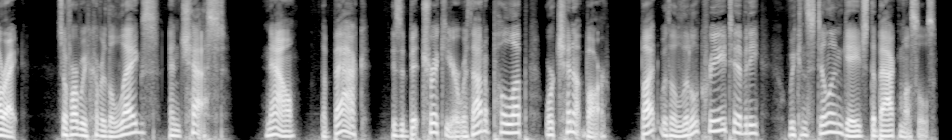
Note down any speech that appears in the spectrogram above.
All right, so far we've covered the legs and chest. Now, the back is a bit trickier without a pull up or chin up bar, but with a little creativity, we can still engage the back muscles.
